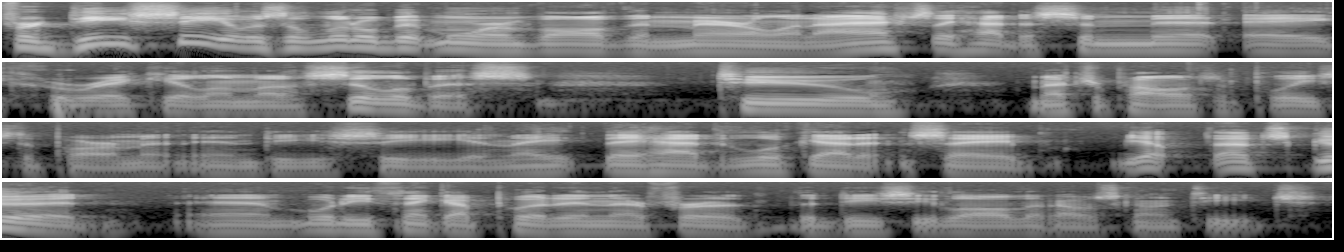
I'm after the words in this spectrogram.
for DC, it was a little bit more involved than Maryland. I actually had to submit a curriculum, a syllabus, to Metropolitan Police Department in DC, and they, they had to look at it and say, "Yep, that's good." And what do you think I put in there for the DC law that I was going to teach?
